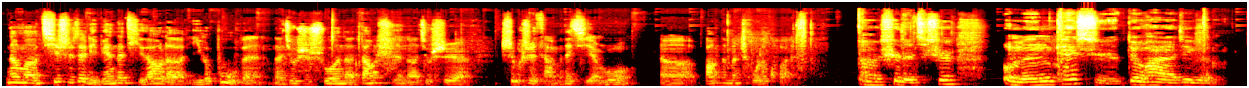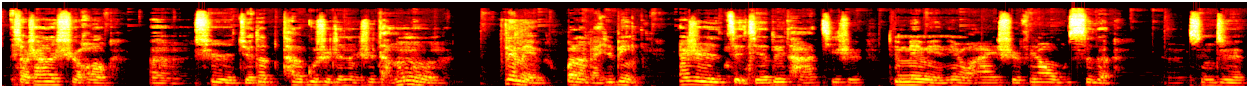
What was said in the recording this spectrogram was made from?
那么其实这里边呢提到了一个部分，那就是说呢，当时呢就是是不是咱们的节目呃帮他们筹了款？嗯，是的，其实我们开始对话这个小沙的时候，嗯，是觉得她的故事真的是打动了我们。妹妹患了白血病，但是姐姐对她其实对妹妹那种爱是非常无私的，嗯，甚至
